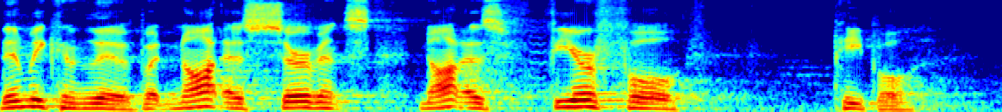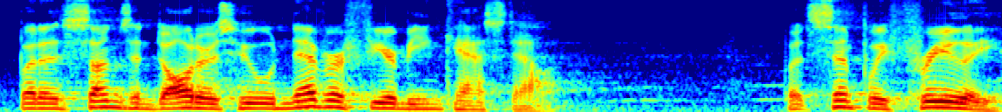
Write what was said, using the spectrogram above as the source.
Then we can live, but not as servants, not as fearful people, but as sons and daughters who will never fear being cast out, but simply freely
